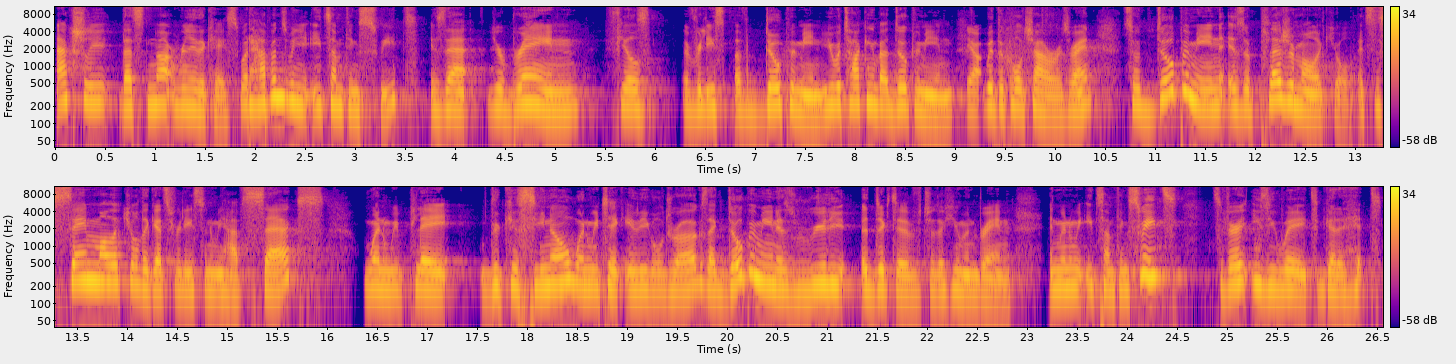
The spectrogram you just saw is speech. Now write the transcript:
Actually, that's not really the case. What happens when you eat something sweet is that your brain feels a release of dopamine. You were talking about dopamine yeah. with the cold showers, right? So, dopamine is a pleasure molecule. It's the same molecule that gets released when we have sex, when we play the casino when we take illegal drugs. Like dopamine is really addictive to the human brain. And when we eat something sweet, it's a very easy way to get a hit.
